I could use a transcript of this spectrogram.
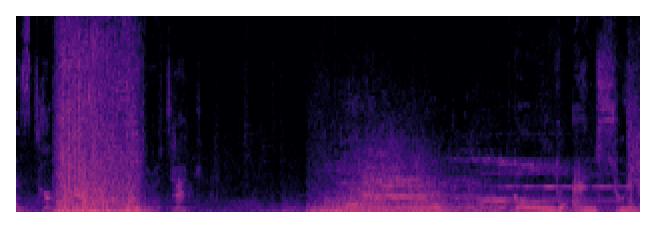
Dire's top tower is under attack. Gold and sweet.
